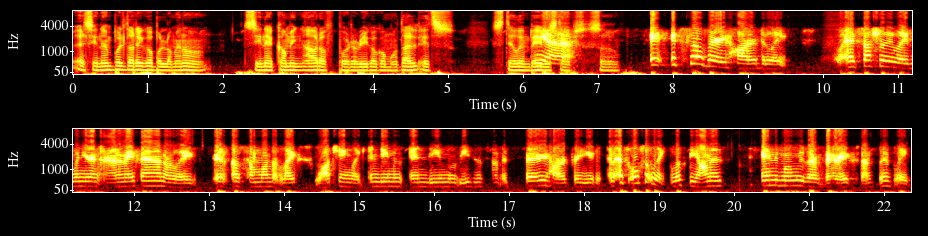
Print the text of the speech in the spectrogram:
El cine en Puerto Rico, por lo menos, cine coming out of Puerto Rico como tal, it's still in baby Yeah. steps. So, it it's still very hard to like, especially like when you're an anime fan or like as someone that likes watching like indie indie movies and stuff. It's very hard for you to, and it's also like let's be honest, indie movies are very expensive. Like,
